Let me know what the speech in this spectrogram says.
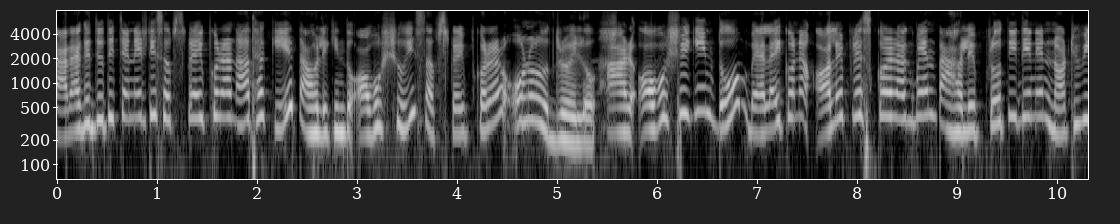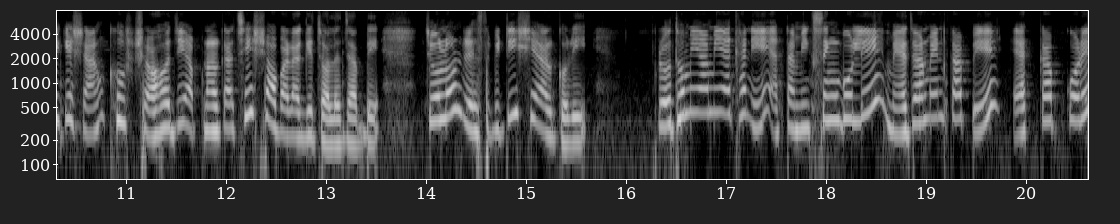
তার আগে যদি চ্যানেলটি সাবস্ক্রাইব করা না থাকে, তাহলে কিন্তু অবশ্যই সাবস্ক্রাইব করার অনুরোধ রইল। আর অবশ্যই কিন্তু বেলাইকনে অলে প্রেস করে রাখবেন, তাহলে প্রতিদিনের নোটিফিকেশান খুব সহজেই আপনার কাছে সবার আগে চলে যাবে। চলুন রেসিপিটি শেয়ার করি। প্রথমে আমি এখানে একটা মিক্সিং বলে মেজারমেন্ট কাপে এক কাপ করে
